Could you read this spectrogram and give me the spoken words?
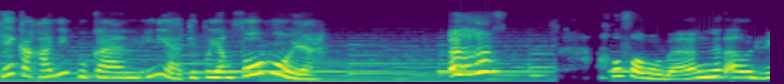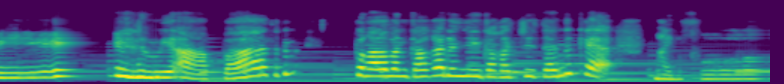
kayak kakak nih bukan ini ya tipe yang FOMO ya? Aku FOMO banget Audrey. Demi apa? Tapi pengalaman kakak dan jadi kakak ceritain tuh kayak mindful.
